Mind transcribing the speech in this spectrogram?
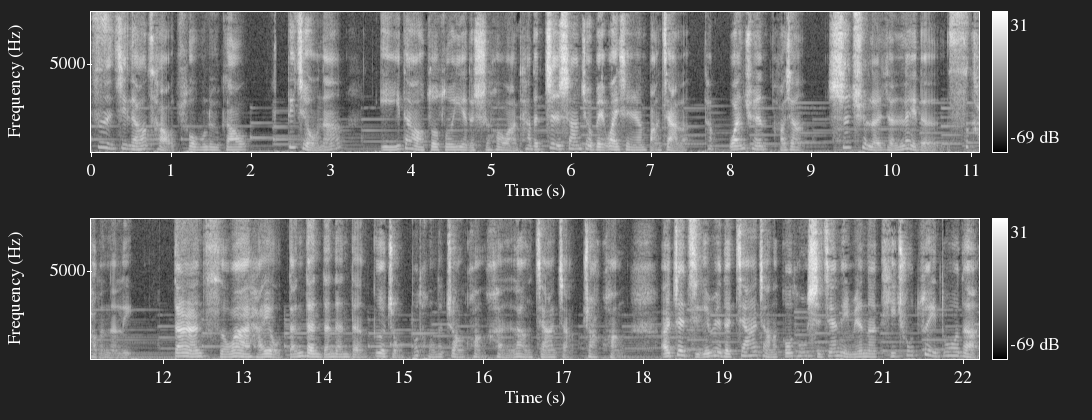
字迹潦草，错误率高。第九呢，一到做作业的时候啊，他的智商就被外星人绑架了，他完全好像失去了人类的思考的能力。当然，此外还有等等等等等各种不同的状况，很让家长抓狂。而这几个月的家长的沟通时间里面呢，提出最多的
